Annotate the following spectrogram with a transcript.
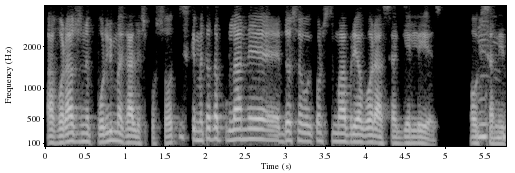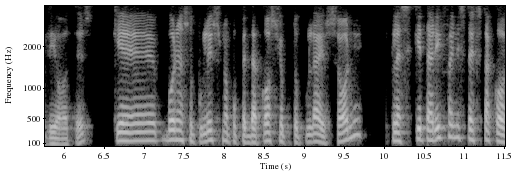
αγοράζουν πολύ μεγάλες ποσότητες και μετά τα πουλάνε εντός αγωγικών στη μαύρη αγορά, σε αγγελίες όχι σαν ιδιώτες. Και μπορεί να στο πουλήσουν από 500 που το πουλάει η Sony. Η κλασική ταρήφα είναι στα 700,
